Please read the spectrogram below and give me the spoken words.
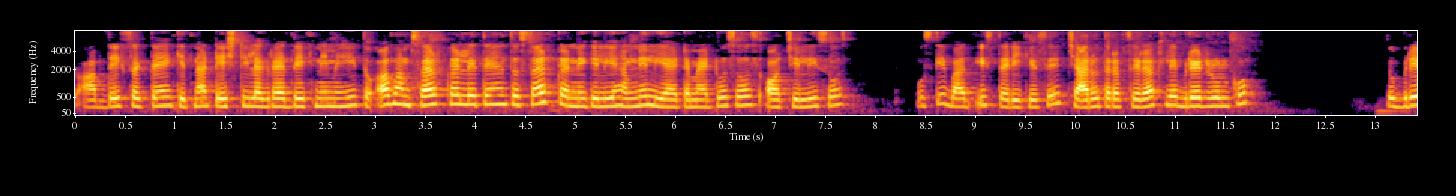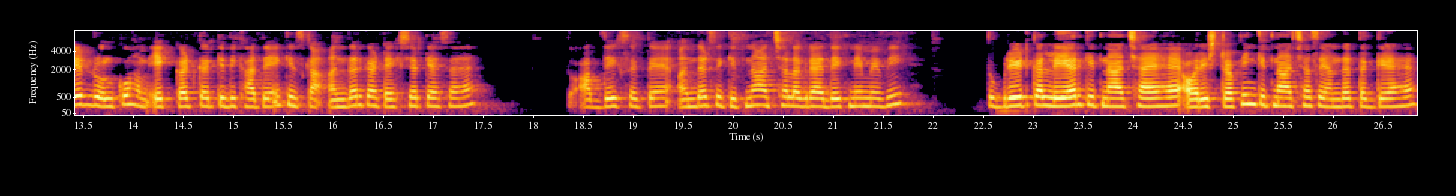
तो आप देख सकते हैं कितना टेस्टी लग रहा है देखने में ही। तो अब हम सर्व कर लेते हैं। तो सर्व करने के लिए हमने लिया है टमाटो सॉस और चिल्ली सॉस। उसके बाद इस तरीके से चारों तरफ़ से रख ले ब्रेड रोल को। तो ब्रेड रोल को हम एक कट करके दिखाते हैं कि इसका अंदर का टेक्सचर कैसा है। तो आप देख सकते हैं अंदर से कितना अच्छा लग रहा है देखने में भी। तो ब्रेड का लेयर कितना अच्छा है और स्टफिंग कितना अच्छा से अंदर तक गया है।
